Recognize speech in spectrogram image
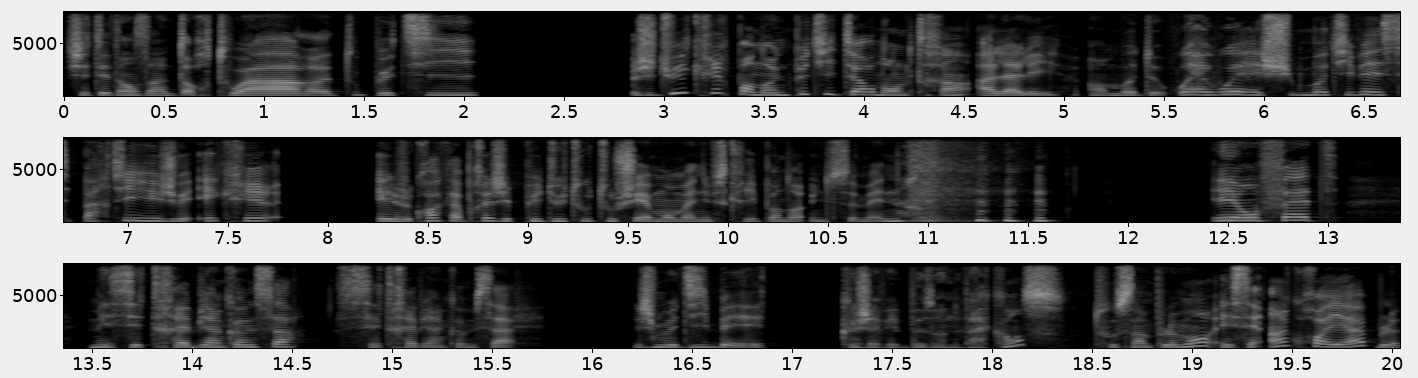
J'étais dans un dortoir tout petit. J'ai dû écrire pendant une petite heure dans le train à l'aller, en mode ouais, ouais, je suis motivée, c'est parti, je vais écrire. Et je crois qu'après, j'ai plus du tout touché à mon manuscrit pendant une semaine. Et en fait, mais c'est très bien comme ça, c'est très bien comme ça. Je me dis ben, que j'avais besoin de vacances, tout simplement, et c'est incroyable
